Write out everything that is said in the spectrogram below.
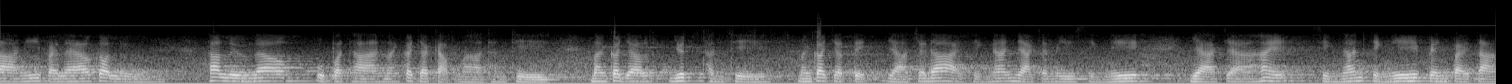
ลานี้ไปแล้วก็ลืม ถ้าลืมแล้วอุปทานมันก็จะกลับมาทันที มันก็จะยึดทันที มันก็จะติดอยากจะได้ สิ่งนั้นอยากจะมีสิ่งนี้ อยากจะให้สิ่งนั้นสิ่งนี้เป็นไปตาม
